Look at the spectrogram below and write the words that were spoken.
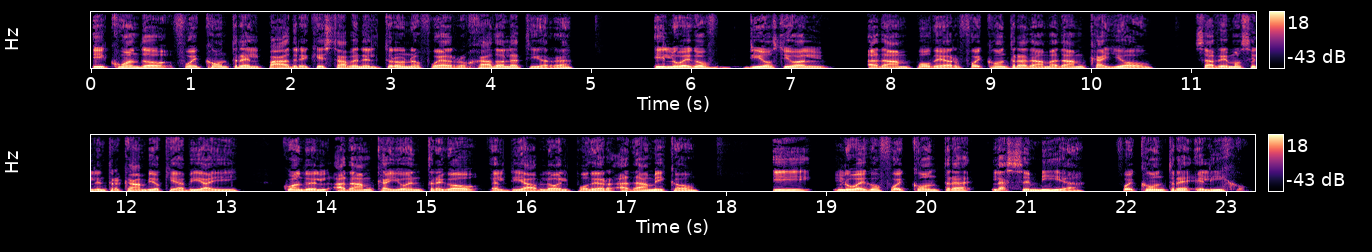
Y cuando fue contra el Padre que estaba en el trono, fue arrojado a la tierra, y luego Dios dio al Adán poder, fue contra Adán, Adán cayó, sabemos el intercambio que había ahí, cuando el Adán cayó, entregó el diablo el poder adámico, y luego fue contra la semilla, fue contra el Hijo.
